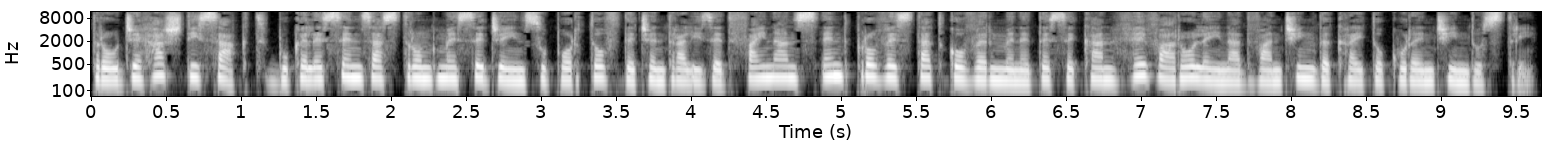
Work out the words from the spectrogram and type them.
Through this act, Bukele sends a strong message in support of decentralized finance and proves that governments can have a role in advancing the cryptocurrency industry.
